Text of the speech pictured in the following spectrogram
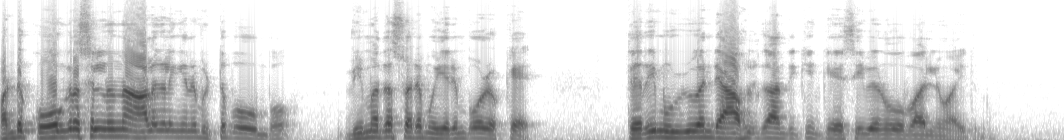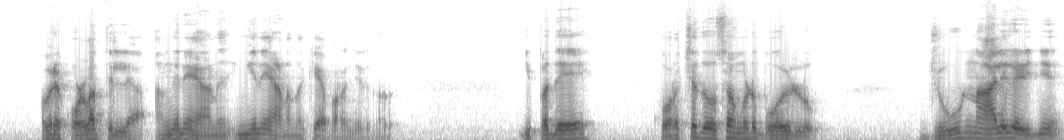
പണ്ട് കോൺഗ്രസിൽ നിന്ന് ആളുകൾ ഇങ്ങനെ വിട്ടുപോകുമ്പോൾ വിമതസ്വരം ഉയരുമ്പോഴൊക്കെ തെറി മുഴുവൻ രാഹുൽ ഗാന്ധിക്കും കെ സി വേണുഗോപാലിനുമായിരുന്നു അവരെ കൊള്ളത്തില്ല അങ്ങനെയാണ് ഇങ്ങനെയാണെന്നൊക്കെയാണ് പറഞ്ഞിരുന്നത്. ഇപ്പം ദേ കുറച്ച് ദിവസം അങ്ങോട്ട് പോയുള്ളൂ. ജൂൺ നാല് കഴിഞ്ഞ്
